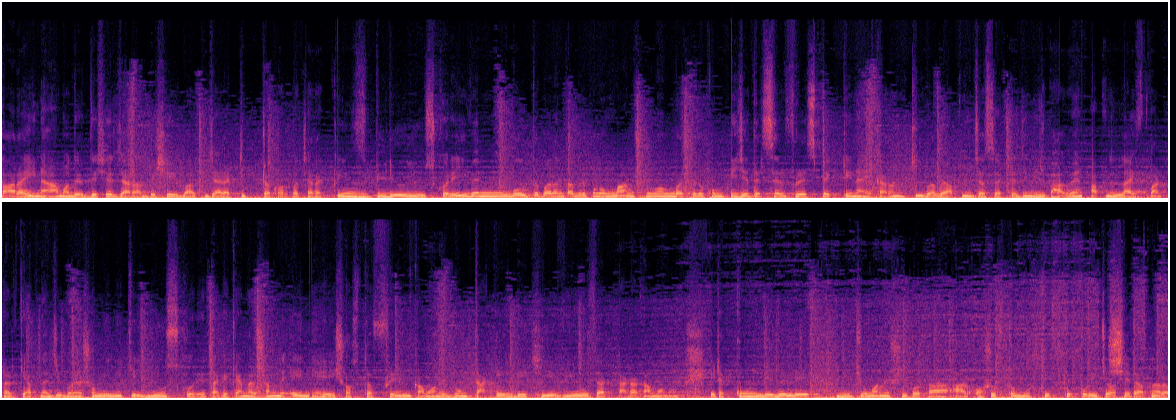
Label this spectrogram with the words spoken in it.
তারাই না আমাদের দেশে যারা বেশিরভাগ যারা টিকটকার বা যারা ক্রিন্স ভিডিও ইউজ করে ইভেন বলতে পারেন তাদের কোনো মান সম্মান বা সেরকম নিজেদের সেলফ রেসপেক্টই নাই। কারণ কীভাবে আপনি জাস্ট একটা জিনিস ভাবেন আপনার লাইফ পার্টনারকে আপনার জীবনের সঙ্গিনীকে ইউজ করে তাকে ক্যামেরার সামনে এনে এই সস্তা ফ্রেম কামানো এবং তাকে দেখিয়ে ভিউজ আর টাকা কামানো এটা কোন লেভেলে নিচু মানসিকতা আর অসুস্থ মস্তিষ্কের পরিচয় সেটা আপনারা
